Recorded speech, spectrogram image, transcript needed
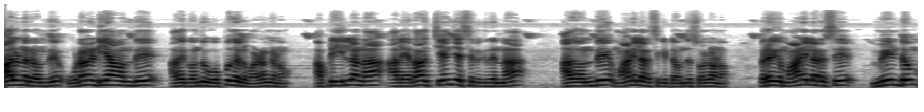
ஆளுநர் வந்து உடனடியாக வந்து அதுக்கு வந்து ஒப்புதல் வழங்கணும். அப்படி இல்லைன்னா அதில் ஏதாவது சேஞ்சஸ் இருக்குதுன்னா அதை வந்து மாநில அரசுக்கிட்ட வந்து சொல்லணும். பிறகு மாநில அரசு மீண்டும்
